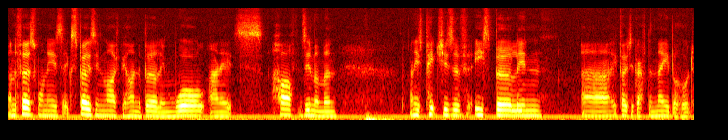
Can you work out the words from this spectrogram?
and the first one is Exposing Life Behind the Berlin Wall, and it's Harf Zimmermann, and his pictures of East Berlin. Uh, he photographed the neighbourhood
